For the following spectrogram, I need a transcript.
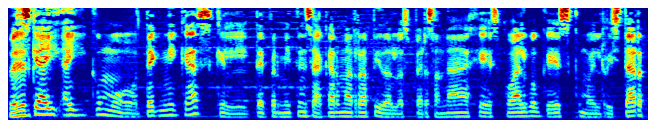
pues es que hay, hay como técnicas que te permiten sacar más rápido a los personajes o algo que es como el restart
